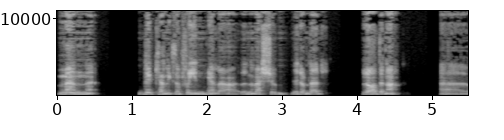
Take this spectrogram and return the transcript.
men du kan liksom få in hela universum i de där raderna. Eh,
